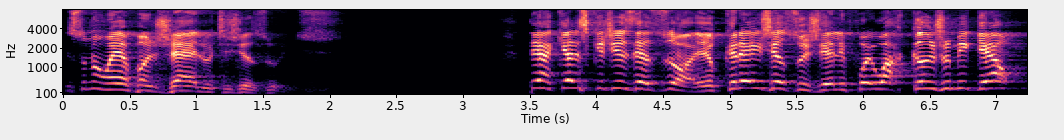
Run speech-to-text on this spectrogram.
Isso não é evangelho de Jesus. Tem aqueles que dizem, ó, eu creio em Jesus, ele foi o arcanjo Miguel.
